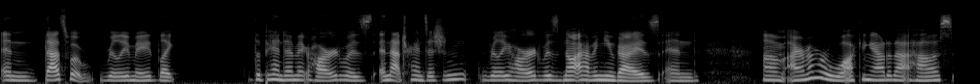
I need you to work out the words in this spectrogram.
And that's what really made like the pandemic hard was and that transition really hard was not having you guys and Um, I remember walking out of that house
